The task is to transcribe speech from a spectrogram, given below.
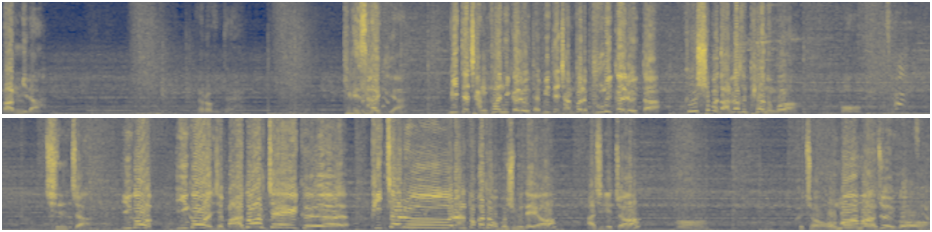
납니다. 여러분들. 개사기야. 밑에 장판이 깔려있다. 밑에 장판에 불이 깔려있다. 그거 씨발 날라서 피하는 거야. 어. 진짜. 이거 이거 이제 마도학자의 그 빗자루랑 똑같다고 보시면 돼요 아시겠죠? 어. 그쵸. 어마어마하죠 이거.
